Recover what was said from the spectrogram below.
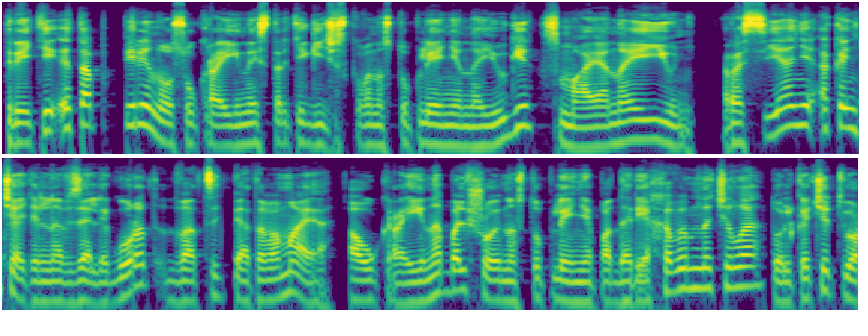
Третий этап – перенос Украиной стратегического наступления на юге с мая на июнь. Россияне окончательно взяли город 25 мая, а Украина большое наступление под Ореховым начала только 4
